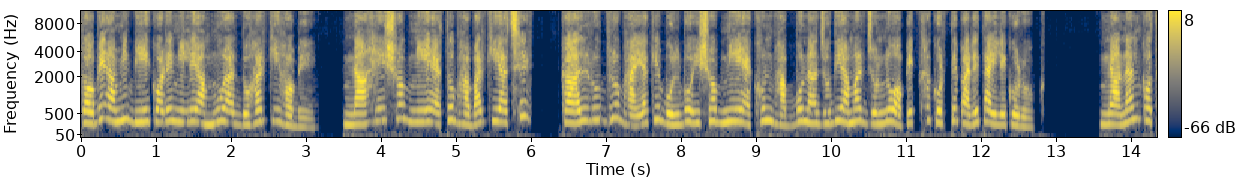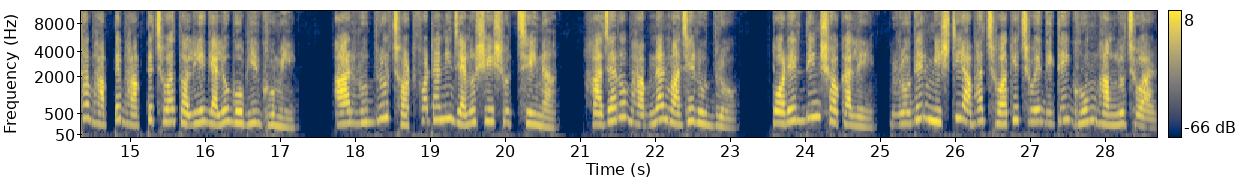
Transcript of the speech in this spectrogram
তবে আমি বিয়ে করে নিলে আম্মু আর দোহার কি হবে? না হে সব নিয়ে এত ভাবার কি আছে? কাল রুদ্র ভাইয়াকে বলব, এসব নিয়ে এখন ভাববো না, যদি আমার জন্য অপেক্ষা করতে পারে তাইলে করুক। নানান কথা ভাবতে ভাবতে ছোঁয়া তলিয়ে গেল গভীর ঘুমে আর রুদ্রর ছটফটানি যেন শেষ হচ্ছেই না। হাজারো ভাবনার মাঝে রুদ্র। পরের দিন সকালে, রোদের মিষ্টি আভা ছোঁয়াকে ছুঁয়ে দিতেই ঘুম ভাঙল ছোঁয়ার।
